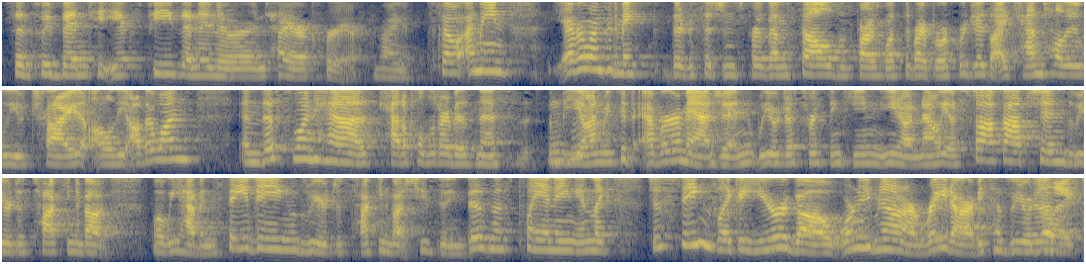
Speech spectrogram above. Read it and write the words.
since we've been to EXP than in our entire career. Right. So, I mean, everyone's going to make their decisions for themselves as far as what the right brokerage is. I can tell you we've tried all the other ones, and this one has catapulted our business mm-hmm. beyond we could ever imagine. We were just were thinking, you know, now we have stock options. We were just talking about what we have in savings. We were just talking about she's doing business planning and like just things like a year ago weren't even on our radar because we were just like,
